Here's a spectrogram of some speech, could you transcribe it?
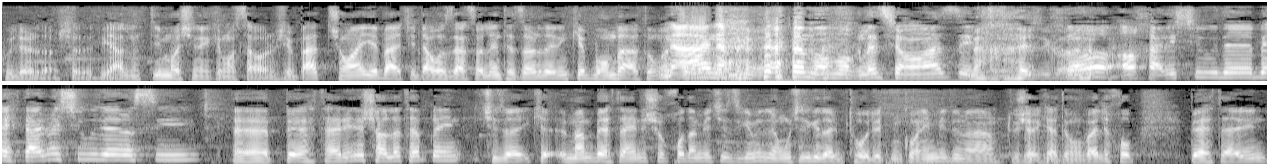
کولر دار شده دیگه؟ الان این ماشینه که ما سوار میشیم. بعد شما یه بچه 12 ساله انتظار دارین که بمب اتم نه نه. ما مخلص شما هستیم. خب. آخریش چی بوده؟ بهترینش چی بوده راستی؟ بهترینش حالا طبق این چیزایی که من بهترینش رو خودم یه چیز دیگه می‌دونم. اون چیزی که داریم تولید می‌کنیم می‌دونم تو شرکتمون. ولی خب بهترین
